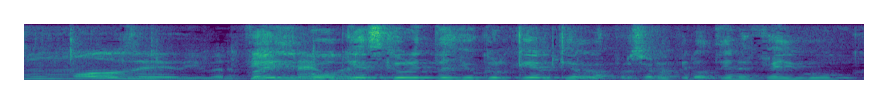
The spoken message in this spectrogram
modos de divertirse. Facebook güey. es que ahorita yo creo que, el que la persona que no tiene Facebook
